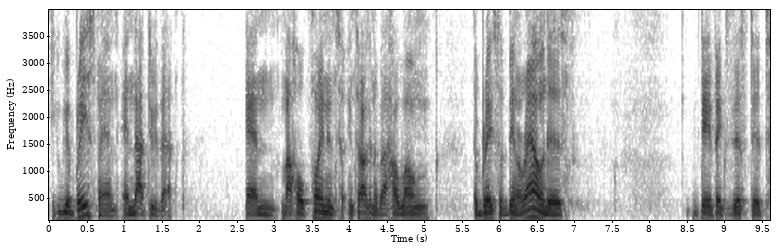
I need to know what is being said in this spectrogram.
You can be a Braves fan and not do that. And my whole point in, t- in talking about how long the Braves have been around is they've existed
